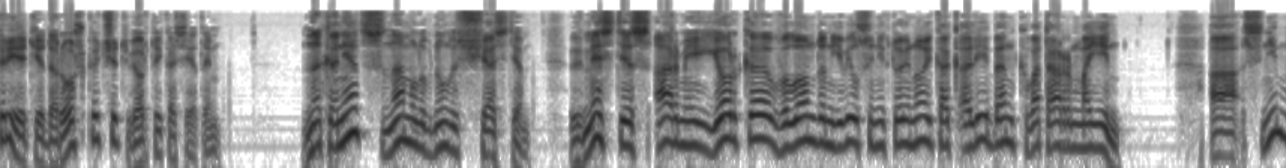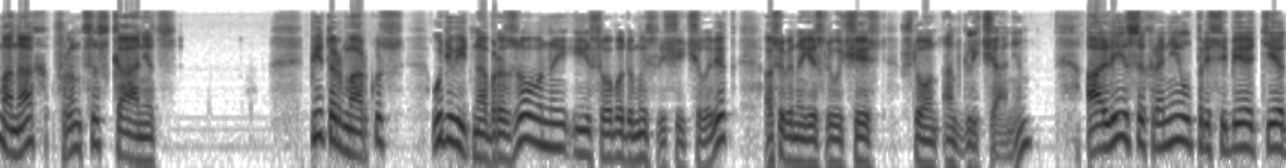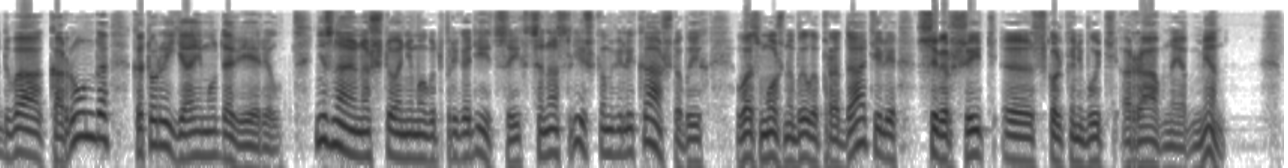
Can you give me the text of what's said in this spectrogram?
Третья дорожка четвертой кассеты. Наконец нам улыбнулось счастье. Вместе с армией Йорка в Лондон явился никто иной, как Али бен Кватар Маин, а с ним монах-францисканец. Питер Маркус, удивительно образованный и свободомыслящий человек, особенно если учесть, что он англичанин, Али сохранил при себе те два корунда, которые я ему доверил. Не знаю, на что они могут пригодиться. Их цена слишком велика, чтобы их возможно было продать или совершить э, сколько-нибудь равный обмен.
